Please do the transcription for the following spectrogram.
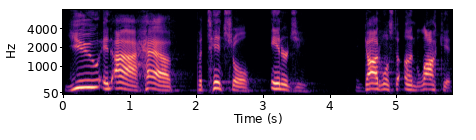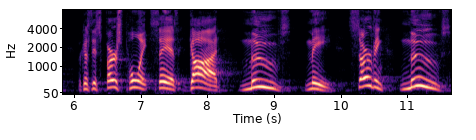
You and I have potential energy, and God wants to unlock it because this first point says God moves me. Serving moves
